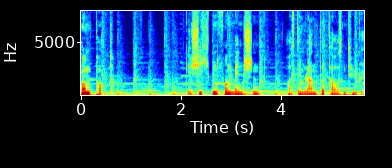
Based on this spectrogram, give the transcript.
Kompott. Geschichten von Menschen aus dem Land der tausend Hügel.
